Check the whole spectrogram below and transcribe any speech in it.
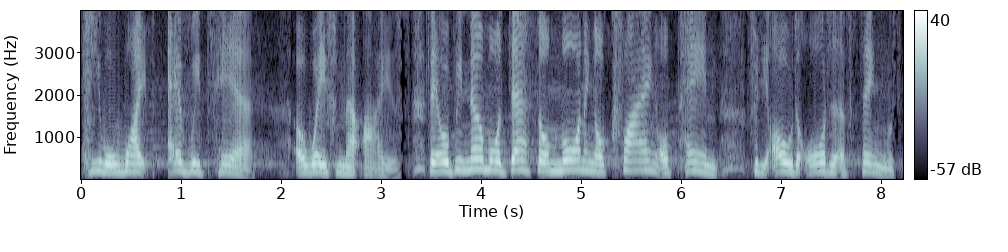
He will wipe every tear away from their eyes. There will be no more death or mourning or crying or pain, for the old order of things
